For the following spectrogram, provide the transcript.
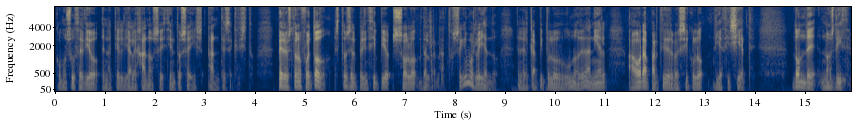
como sucedió en aquel ya lejano 606 a.C. Pero esto no fue todo, esto es el principio solo del relato. Seguimos leyendo en el capítulo 1 de Daniel, ahora a partir del versículo 17, donde nos dice,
